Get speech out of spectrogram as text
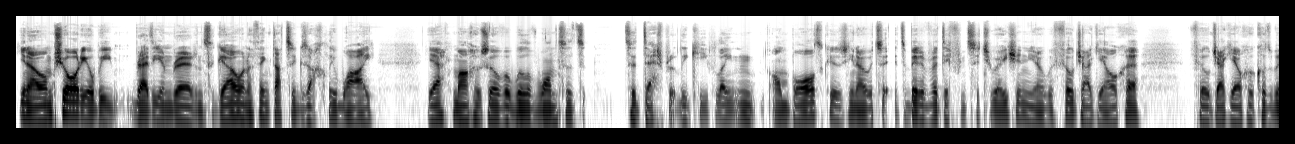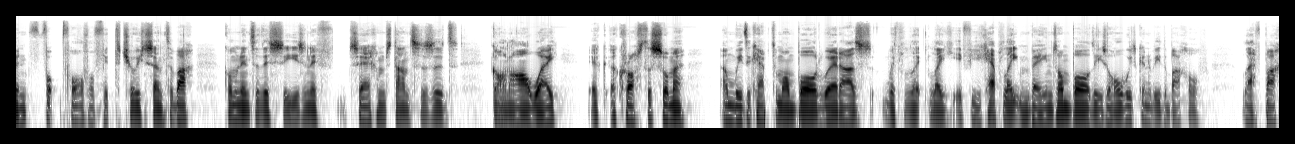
you know, I'm sure he'll be ready and raring to go. And I think that's exactly why, yeah, Marco Silva will have wanted to desperately keep Leighton on board because you know it's a, it's a bit of a different situation. You know, with Phil Jagielka Phil Jagielka could have been fourth or fifth choice centre back coming into this season if circumstances had gone our way across the summer and we'd have kept him on board. Whereas with like if you kept Leighton Baines on board, he's always going to be the backup left back.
